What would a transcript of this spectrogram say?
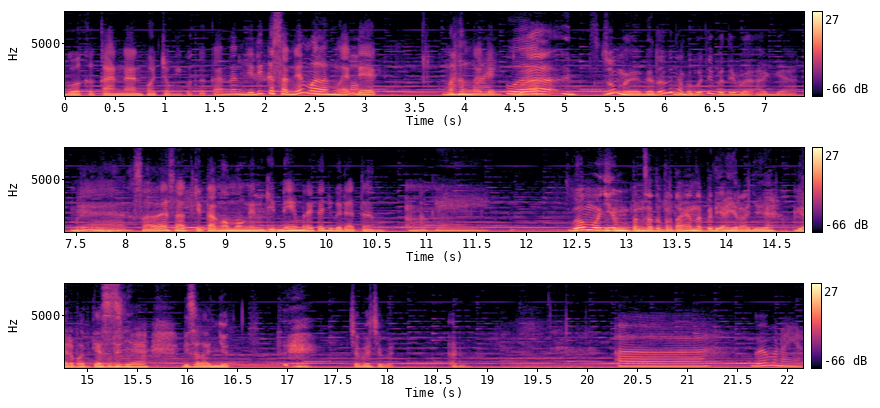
gue ke kanan pocong ikut ke kanan. Jadi kesannya malah ngeledek malah Oh my ngeledek gue gua sumpah ya gak tau kenapa gue tiba-tiba agak merinding ya, soalnya saat kita ngomongin gini mereka juga datang Oke. Gue mau nyimpen satu pertanyaan tapi di akhir aja ya, biar podcastnya bisa lanjut. coba coba. Aduh. eh gue mau nanya,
